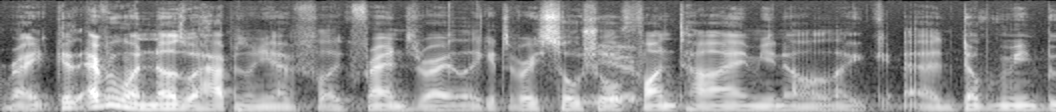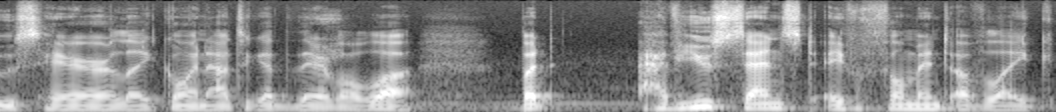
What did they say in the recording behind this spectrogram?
right? Because everyone knows what happens when you have like friends right? Like it's a very social yeah. fun time you know like uh, dopamine boost hair like going out together there blah blah. But have you sensed a fulfillment of like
